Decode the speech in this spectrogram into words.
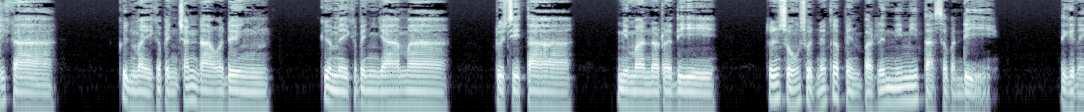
ชิกา ขึ้นมาอีกก็เป็นชั้นดาวดึง ขึ้นมาอีกก็เป็นยามาดุสิตา นิมานรดีจนสูงสุดนั่นก็เป็นปรินิมิตาสวัสดี นี่คือใน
